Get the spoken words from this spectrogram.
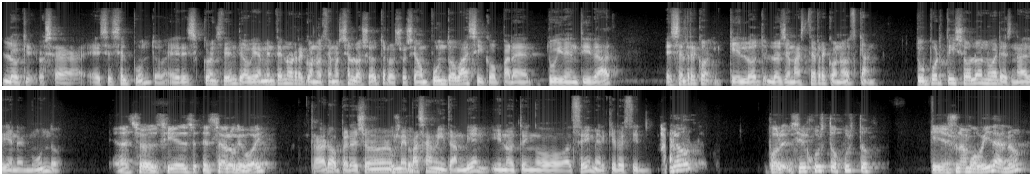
lo que, o sea, ese es el punto. Eres consciente. Obviamente nos reconocemos en los otros. O sea, un punto básico para tu identidad es el que los demás te reconozcan. Tú por ti solo no eres nadie en el mundo. Eso sí, es, es a lo que voy. Claro, pero eso me pasa a mí también y no tengo Alzheimer, quiero decir. Claro, por, sí, justo, justo. Que es una movida, ¿no?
